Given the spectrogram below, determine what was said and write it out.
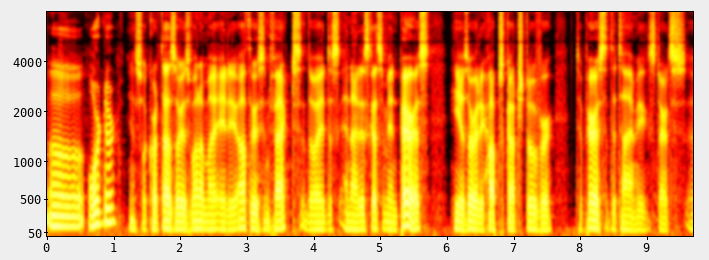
uh, order? Yeah, so Cortázar is one of my 80 authors, in fact, though I dis- and I discuss him in Paris he has already hopscotched over to Paris at the time he starts uh,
